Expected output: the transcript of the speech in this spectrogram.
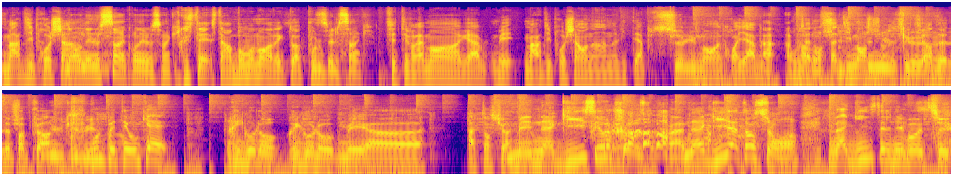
Mardi prochain. Non, on est le 5, on est le 5. Parce que c'était c'était un bon moment avec toi, Poul. C'est le 5. C'était vraiment agréable, mais mardi prochain, on a un invité absolument incroyable. Ah, on vous annonce ça dimanche sur le de, Popcorn. Poulpe était ok. Rigolo, rigolo, mais euh, attention à Mais Nagui, c'est autre chose. Ah, Nagui, attention. Hein. Nagui, c'est le niveau au-dessus.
